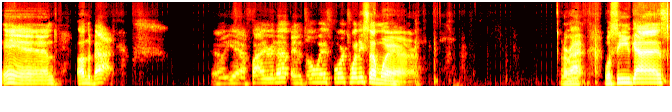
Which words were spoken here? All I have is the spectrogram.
and on the back Hell yeah, fire it up, and it's always 420 somewhere. All right, we'll see you guys.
